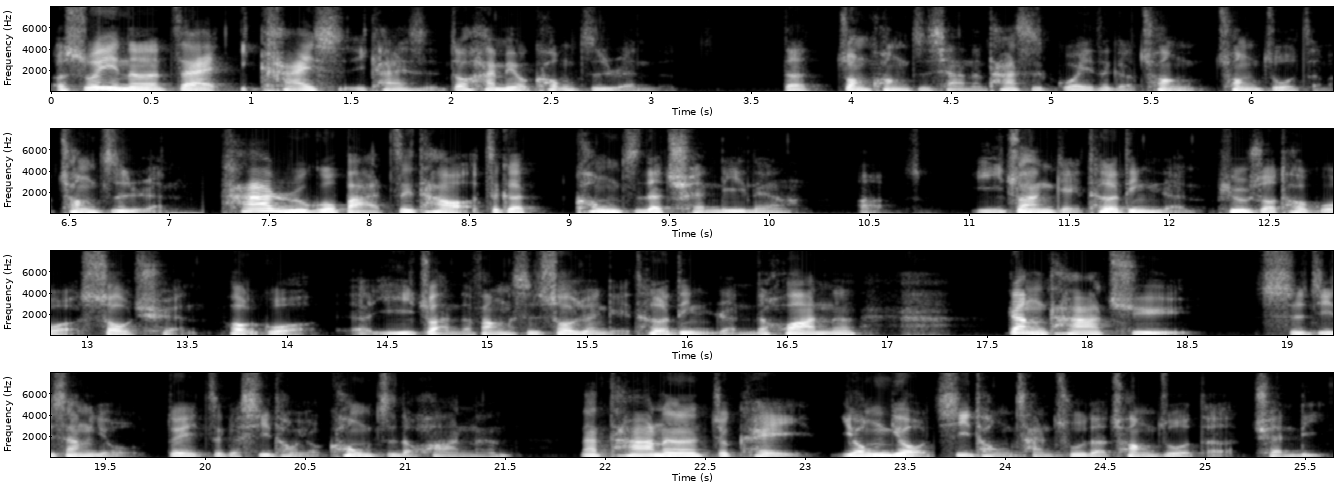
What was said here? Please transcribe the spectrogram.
呃，所以呢，在一开始一开始都还没有控制人的的状况之下呢，他是归这个创创作者、创制人。他如果把这套这个控制的权利呢，呃，移转给特定人，譬如说透过授权，透过呃，移转的方式授权给特定人的话呢，让他去实际上有对这个系统有控制的话呢，那他呢就可以拥有系统产出的创作的权利，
